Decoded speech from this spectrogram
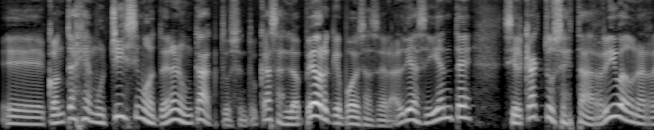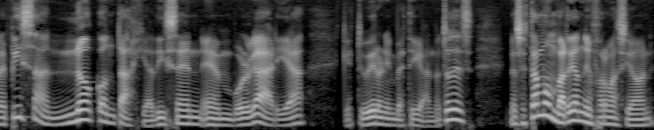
eh, contagia muchísimo tener un cactus en tu casa. Es lo peor que puedes hacer. Al día siguiente, si el cactus está arriba de una repisa, no contagia, dicen en Bulgaria, que estuvieron investigando. Entonces, nos están bombardeando información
